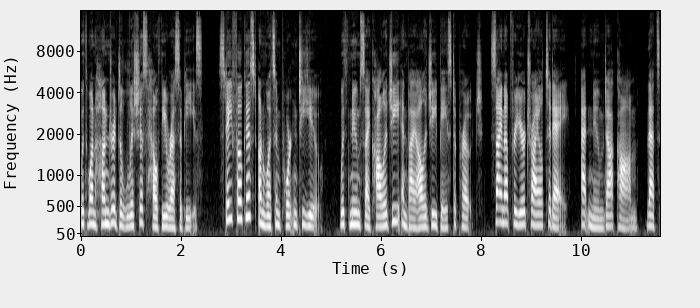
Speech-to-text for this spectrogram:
with 100 delicious healthy recipes. Stay focused on what's important to you with Noom's psychology and biology based approach. Sign up for your trial today at Noom.com. That's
